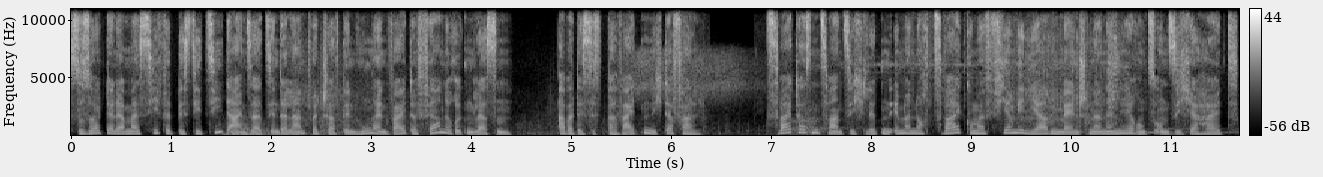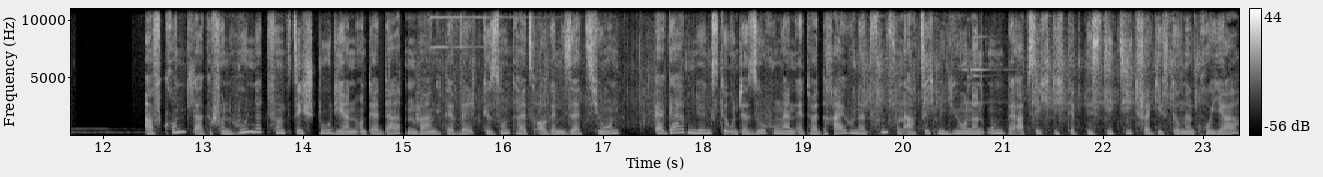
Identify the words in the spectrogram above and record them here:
So sollte der massive Pestizideinsatz in der Landwirtschaft den Hunger in weite Ferne rücken lassen. Aber das ist bei weitem nicht der Fall. 2020 litten immer noch 2,4 Milliarden Menschen an Ernährungsunsicherheit. Auf Grundlage von 150 Studien und der Datenbank der Weltgesundheitsorganisation ergaben jüngste Untersuchungen etwa 385 Millionen unbeabsichtigte Pestizidvergiftungen pro Jahr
